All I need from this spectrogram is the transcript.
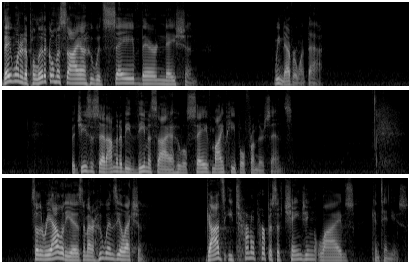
they wanted a political Messiah who would save their nation. We never want that. But Jesus said, I'm going to be the Messiah who will save my people from their sins. So the reality is no matter who wins the election, God's eternal purpose of changing lives continues.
